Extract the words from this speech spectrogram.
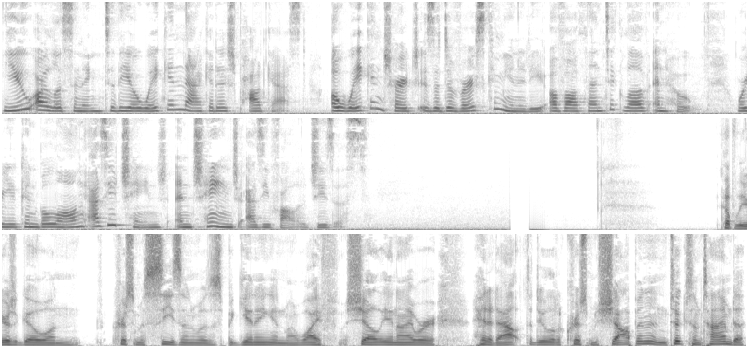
You are listening to the Awaken Natchitoches podcast. Awaken Church is a diverse community of authentic love and hope where you can belong as you change and change as you follow Jesus. A couple of years ago, when Christmas season was beginning, and my wife Shelly and I were headed out to do a little Christmas shopping, and took some time to,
